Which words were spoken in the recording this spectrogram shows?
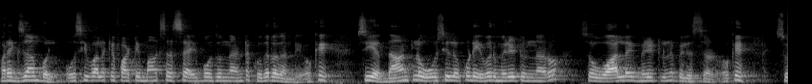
for example OC వాళ్ళకి ఫార్టీ మార్క్స్ వస్తే అయిపోతుంది అంటే కుదరదండి. ఓకే? సి దాంట్లో ఓసీలో కూడా ఎవరు మెరిట్ ఉన్నారో సో వాళ్ళ మెరిట్లోనే పిలుస్తాడు okay? So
